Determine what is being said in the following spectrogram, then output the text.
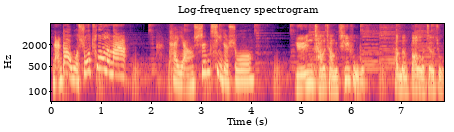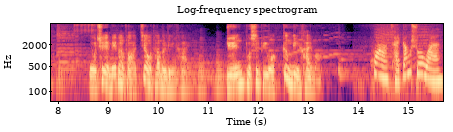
难道我说错了吗？”太阳生气的说：“云常常欺负我，他们把我遮住。”我却没办法叫他们离开。云不是比我更厉害吗？话才刚说完，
